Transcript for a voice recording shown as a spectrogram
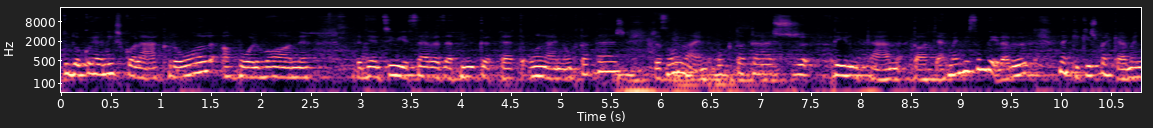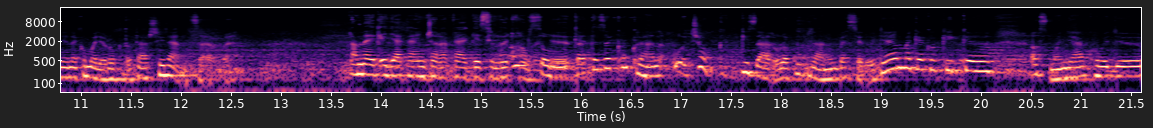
Tudok olyan iskolákról, ahol van egy ilyen civil szervezet működtet online oktatás, és az online oktatás délután tartják meg, viszont délelőtt nekik is be kell menjenek a magyar oktatási rendszerbe. Amelyek egyáltalán nincs arra felkészülve, hogy Abszolút, őket. tehát ezek ukrán, csak kizárólag ukránul beszélő gyermekek, akik azt mondják, hogy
